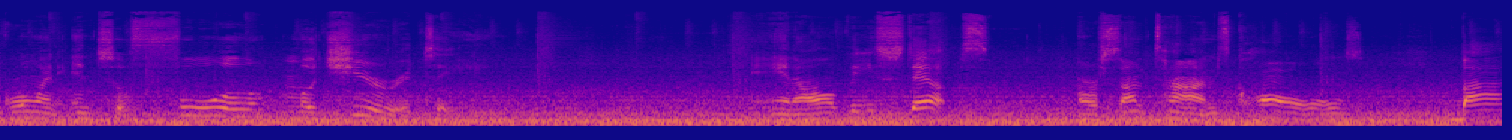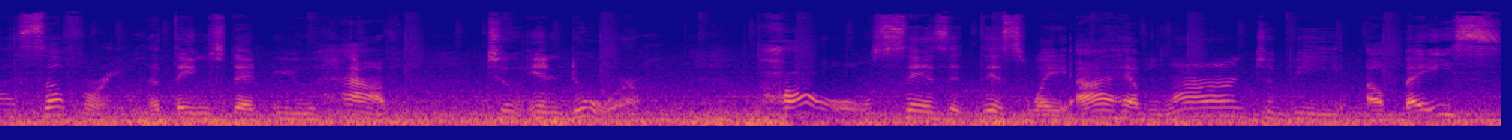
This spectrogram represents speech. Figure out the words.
growing into full maturity. And all these steps are sometimes caused by suffering, the things that you have to endure. Paul says it this way I have learned to be a base,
